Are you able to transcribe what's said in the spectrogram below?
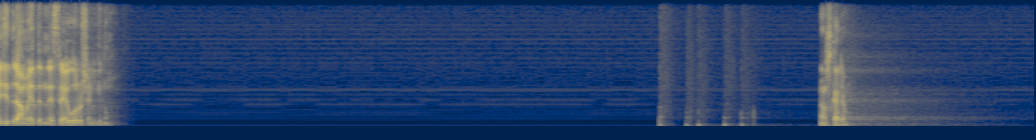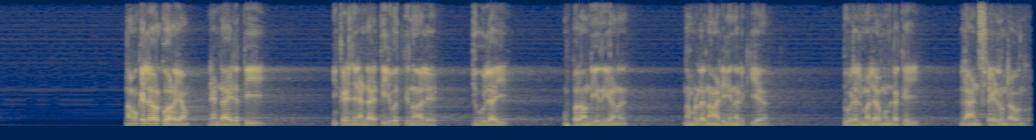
രജിത് രാമചന്ദ്രനെ സ്നേഹപൂർവം ക്ഷണിക്കുന്നു. നമസ്കാരം. നമുക്കെല്ലാവർക്കും അറിയാം. രണ്ടായിരത്തി ഇക്കഴിഞ്ഞ രണ്ടായിരത്തി ഇരുപത്തിനാല് ജൂലൈ മുപ്പതാം തീയതിയാണ് നമ്മളുടെ നാടിനെ നടക്കിയ ചൂരൽമല മുണ്ടക്കൈ ലാൻഡ് സ്ലൈഡ് ഉണ്ടാകുന്നത്.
